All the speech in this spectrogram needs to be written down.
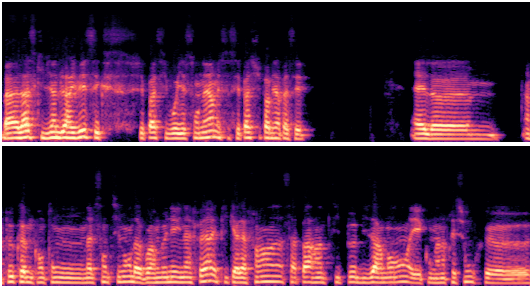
Bah là, ce qui vient de lui arriver, c'est que je ne sais pas si vous voyez son air, mais ça s'est pas super bien passé. Elle, un peu comme quand on a le sentiment d'avoir mené une affaire et puis qu'à la fin, ça part un petit peu bizarrement et qu'on a l'impression que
